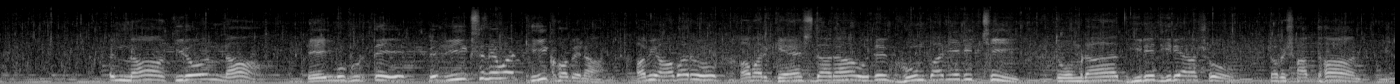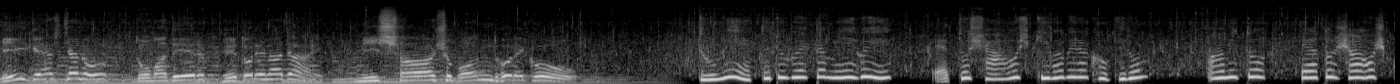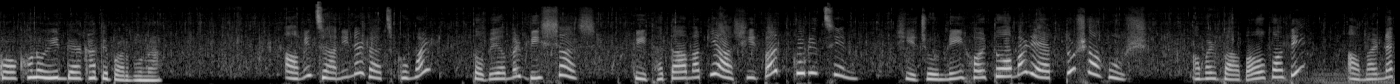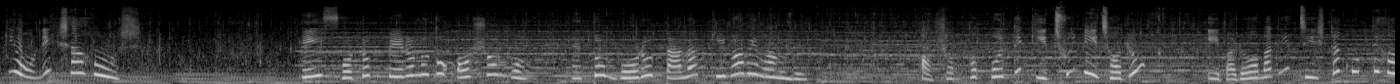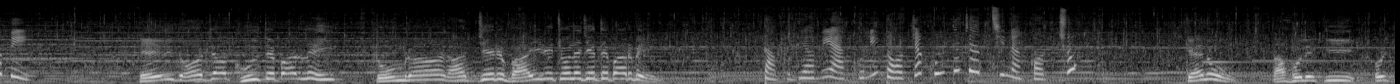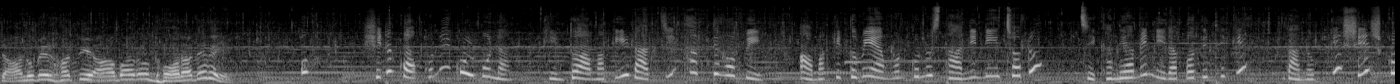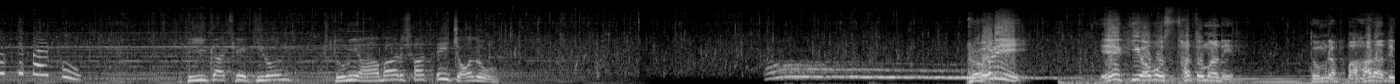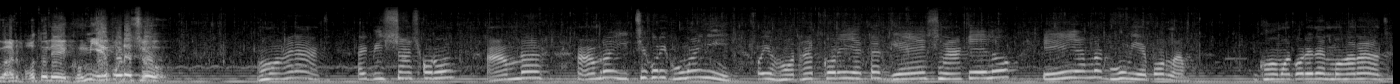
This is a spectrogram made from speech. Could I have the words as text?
না কিরণ না। এই মুহূর্তে রিস্ক নেওয়া ঠিক হবে না। আমি আবারও আমার গ্যাস দ্বারা ওদের ঘুম পাড়িয়ে দিচ্ছি। তোমরা ধীরে ধীরে আসো তবে সাবধান। এই গ্যাস যেন তোমাদের ভেতরে না যায়। নিঃশ্বাস বন্ধ রেখো। তুমি এতটুকু একটা মেয়ে হয়ে এত সাহস কীভাবে রাখো কিরণ? আমি তো এত সাহস কখনোই দেখাতে পারব না। আমি জানি না রাজকুমার তবে আমার বিশ্বাস বিধাতা আমাকে আশীর্বাদ করেছেন। সেজন্যই হয়তো আমার এত সাহস। আমার বাবাও বলে আমার নাকি অনেক সাহস। এই ফটক পেরোনো তো অসম্ভব। এত বড় তালা কীভাবে ভাঙবো? অসম্ভব বলতে কিছুই নেই ঝটক এবারও আমাদের চেষ্টা করতে হবে। এই দরজা খুলতে পারলেই তোমরা রাজ্যের বাইরে চলে যেতে পারবে। তাহলে আমি এখনই দরজা খুলতে চাচ্ছি না করছ কেন? তাহলে কি ওই দানবের হাতে আবারও ধরা দেবে? সেটা কখনোই করব না। কিন্তু আমাকে এই রাজ্যেই থাকতে হবে। আমাকে তুমি এমন কোনো স্থানে নিয়ে চলো যেখানে আমি নিরাপদে থেকে দানবকে শেষ করতে পারব। ঠিক আছে কিরণ। তুমি আমার সাথেই চলো। প্রহরী এ কি অবস্থা তোমাদের? তোমরা পাহারা দেওয়ার বদলে ঘুমিয়ে পড়েছো। মহারাজ বিশ্বাস করুন আমরা আমরা ইচ্ছে করে ঘুমাইনি। ওই হঠাৎ করে একটা গ্যাস নাকে এলো, এই আমরা ঘুমিয়ে পড়লাম। ক্ষমা করে দেন মহারাজ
